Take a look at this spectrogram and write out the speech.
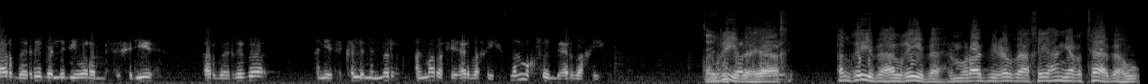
أربع الربا الذي ورد في الحديث؟ أربع الربا أن يتكلم المرء المرء في عرض أخيه، ما المقصود بعرض أخيه؟ طيب الغيبة يا أخي. الغيبة الغيبة. المراد بعرض أخيه أن يغتابه.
